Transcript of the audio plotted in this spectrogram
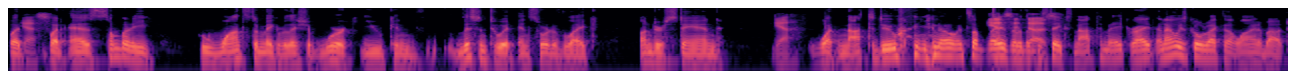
but Yes. but as somebody who wants to make a relationship work, you can listen to it and sort of like understand Yeah, what not to do, you know, in some Yes, ways, or the does. mistakes not to make, right? And I always go back to that line about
